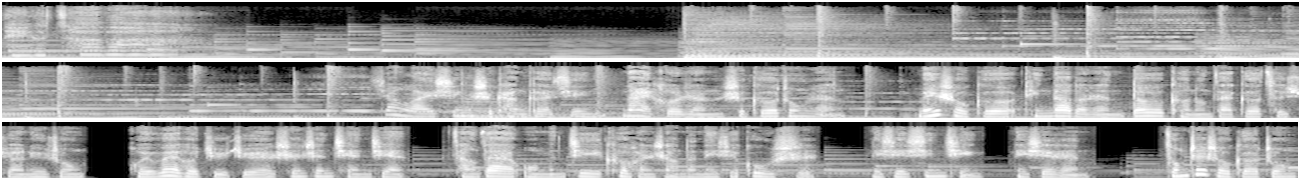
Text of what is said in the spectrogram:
那个他吧。向来心是看客心，奈何人是歌中人。每首歌听到的人都有可能在歌词旋律中回味和咀嚼深深浅浅藏在我们记忆刻痕上的那些故事、那些心情、那些人。从这首歌中，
